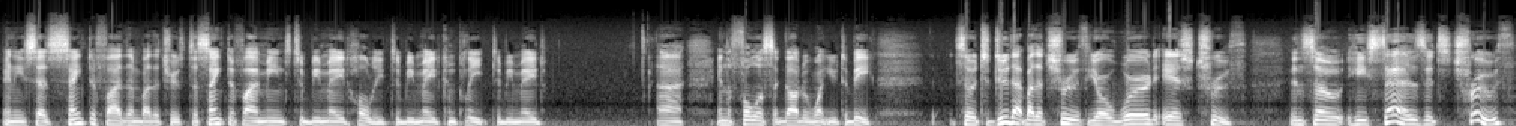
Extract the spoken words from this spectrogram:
and he says, Sanctify them by the truth. To sanctify means to be made holy, to be made complete, to be made uh, in the fullest that God would want you to be. So, to do that by the truth, your word is truth. And so he says it's truth,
